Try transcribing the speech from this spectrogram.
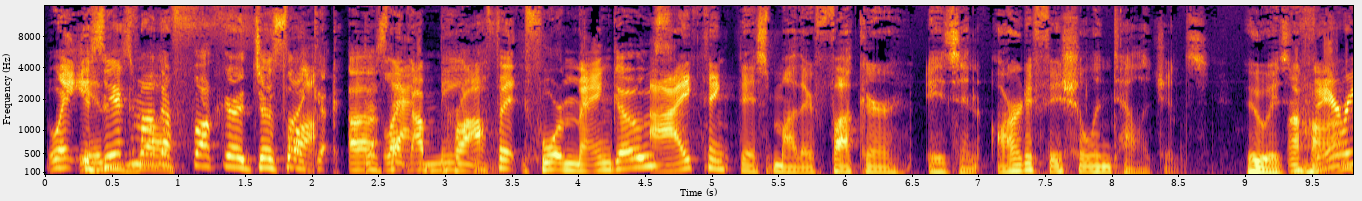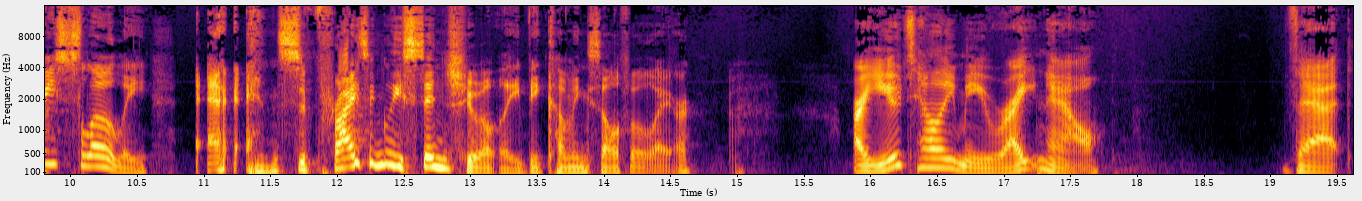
Wait, is this motherfucker just like uh, like a mean? prophet for mangoes? I think this motherfucker is an artificial intelligence who is uh-huh. very slowly and, and surprisingly sensually becoming self aware. Are you telling me right now that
